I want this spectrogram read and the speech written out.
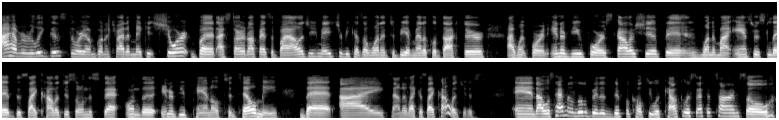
I have a really good story. I'm going to try to make it short, but I started off as a biology major because I wanted to be a medical doctor. I went for an interview for a scholarship, and one of my answers led the psychologist on the stat on the interview panel to tell me that I sounded like a psychologist and I was having a little bit of difficulty with calculus at the time. So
